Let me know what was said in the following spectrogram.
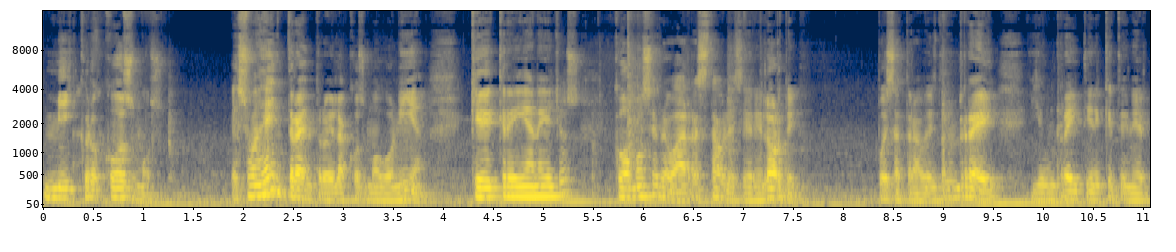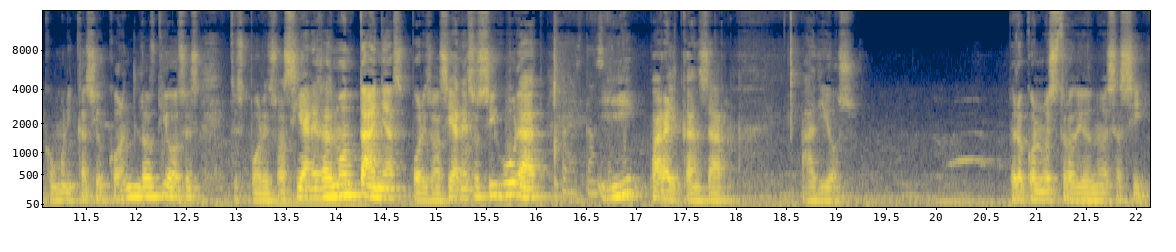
microcosmos. Eso entra dentro de la cosmogonía. ¿Qué creían ellos? ¿Cómo se va a restablecer el orden? Pues a través de un rey y un rey tiene que tener comunicación con los dioses, entonces por eso hacían esas montañas, por eso hacían esos sigurat y para alcanzar a Dios. Pero con nuestro Dios no es así.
